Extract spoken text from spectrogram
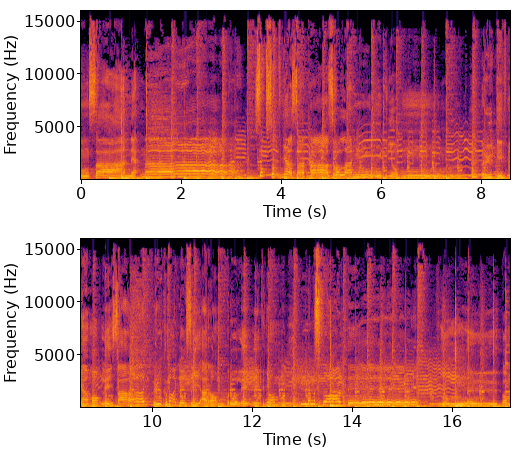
ង្សារអ្នកណាសុខសុខផ្ញើសារថាស្រឡាញ់ខ្ញុំ ឬគេផ្ញើមកលេងសាច់ឬខ្មោចលងស៊ីអារម្មណ៍ព្រោះលេខនេះខ្ញុំមិនស្គាល់ទេខ្ញុំនៅកំ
